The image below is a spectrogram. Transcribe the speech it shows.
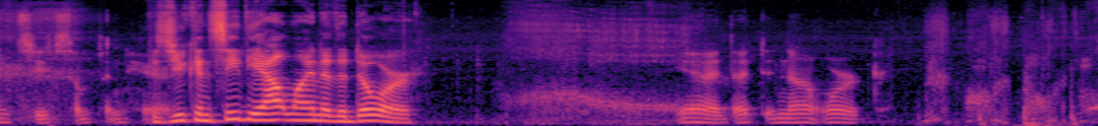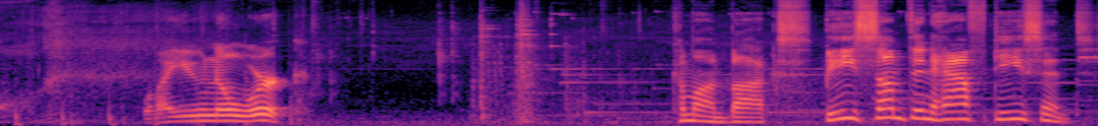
Let's see something here. Because you can see the outline of the door. Yeah, that did not work. Why you no work? Come on, box. Be something half decent.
